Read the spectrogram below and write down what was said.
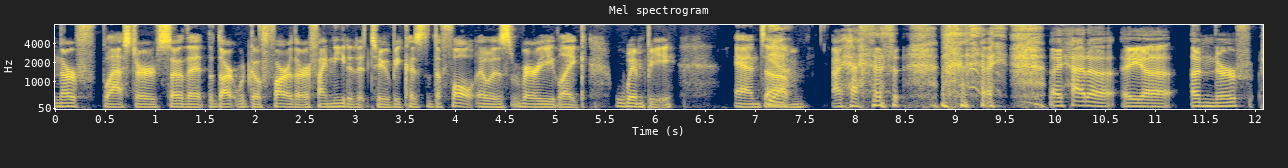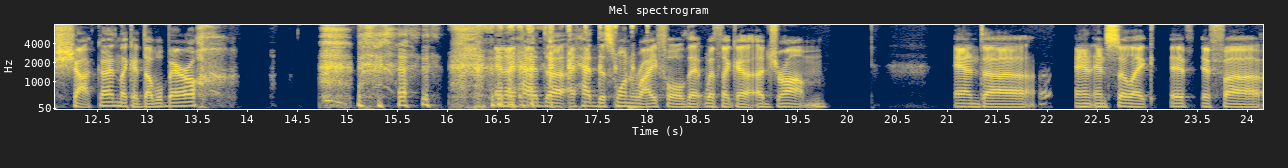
nerf blaster so that the dart would go farther if i needed it to because the default it was very like wimpy. And um I had I had a a uh, a Nerf shotgun, like a double barrel. and I had uh, I had this one rifle that with like a, a drum, and uh, and and so like if if uh,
